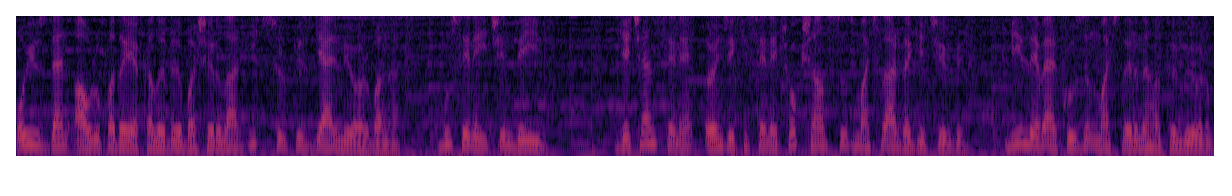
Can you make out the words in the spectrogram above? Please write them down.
O yüzden Avrupa'da yakaladığı başarılar hiç sürpriz gelmiyor bana. Bu sene için değil. Geçen sene, önceki sene çok şanssız maçlar da geçirdi. Bir Leverkusen maçlarını hatırlıyorum.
